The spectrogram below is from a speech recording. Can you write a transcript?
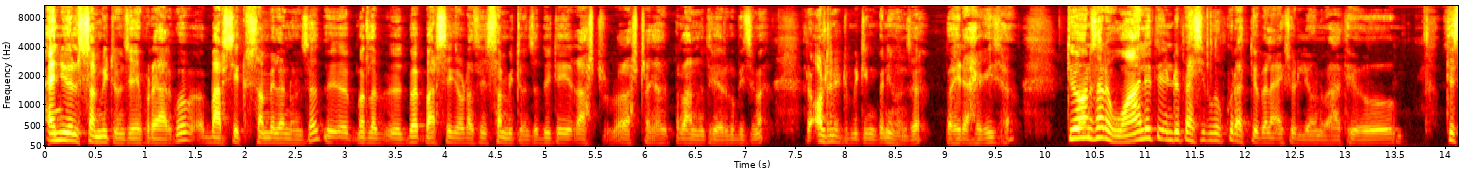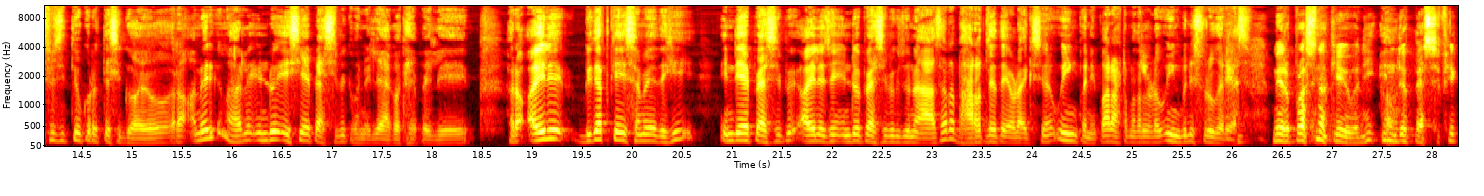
एनुअल समिट हुन्छ एक प्रकारको वार्षिक सम्मेलन हुन्छ। मतलब वार्षिक एउटा चाहिँ समिट हुन्छ दुइटै राष्ट्र राष्ट्रका प्रधानमन्त्रीहरूको बिचमा। र अल्टरनेटिभ मिटिङ पनि हुन्छ भइराखेकै छ। त्यो अनुसार उहाँले त्यो इन्डो पेसिफिकको कुरा त्यो बेला एक्चुअली ल्याउनु भएको थियो। त्यसपछि त्यो कुरो त्यसै गयो। र अमेरिकनहरूले इन्डो एसिया पेसिफिक भन्ने ल्याएको थिए पहिले। र अहिले विगत केही समयदेखि इन्डिया पेसिफिक अहिले चाहिँ इन्डो पेसिफिक जुन आएको छ र भारतले त एउटा किसिमको विङ पनि परराष्ट्र मन्त्रालय एउटा विङ पनि सुरु गरेको छ। मेरो प्रश्न के हो भने इन्डो पेसिफिक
